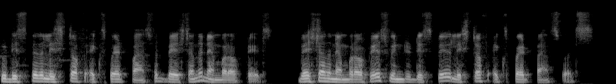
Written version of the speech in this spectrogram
to display the list of expired password based on the number of dates. Based on the number of days, we need to display a list of expired passwords.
